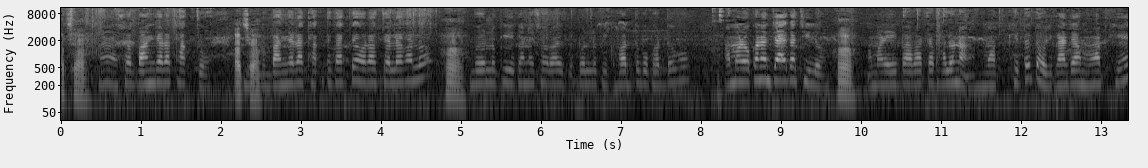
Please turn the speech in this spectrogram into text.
আচ্ছা। হ্যাঁ সব বাঞ্জারা থাকতো। আচ্ছা। বাঞ্জারা থাকতে থাকতে ওরা চলে গেল। হ্যাঁ। বলল কি এখানে সবাই বলল কি ঘর দেবো ঘর দেবো। আমার ওখানে জায়গা ছিল। আমার এই বাবাটা ভালো না মদ খেতে তো গাঁজা মদ খেয়ে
